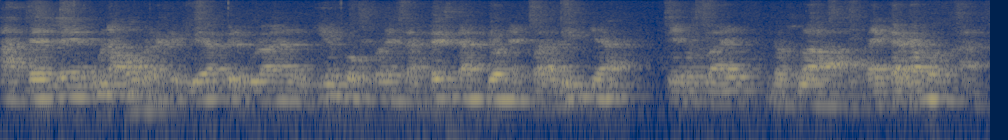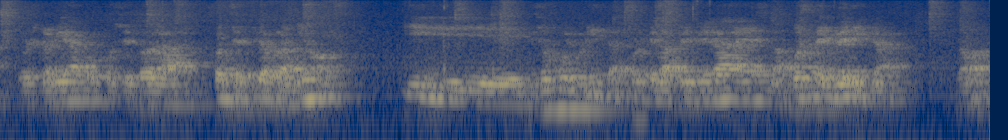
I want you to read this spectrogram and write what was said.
hacerle una obra que pudiera perdurar en el tiempo con estas tres canciones para Alicia, que nos la, nos la, encargamos a nuestra compositora Concepción Ramión, y son muy bonitas porque la primera es La Puerta Ibérica, ¿no?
